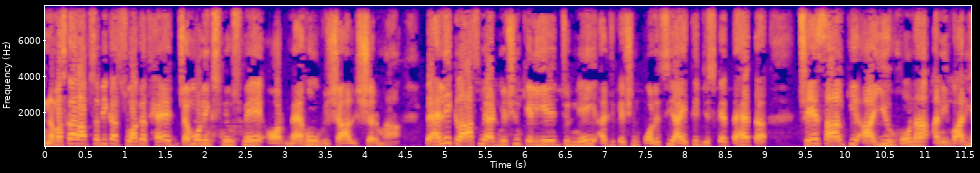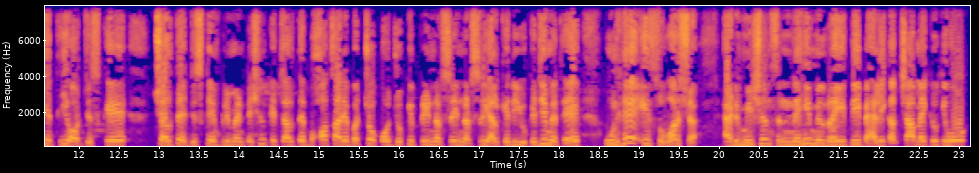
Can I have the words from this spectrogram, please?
नमस्कार, आप सभी का स्वागत है जम्मू लिंक्स न्यूज़ में और मैं हूँ विशाल शर्मा। पहली क्लास में एडमिशन के लिए जो नई एजुकेशन पॉलिसी आई थी, जिसके तहत छह साल की आयु होना अनिवार्य थी और जिसके चलते, जिसके इम्प्लीमेंटेशन के चलते बहुत सारे बच्चों को जो कि pre nursery nursery LKG UKG में थे, उन्हें इस वर्ष एडमिशंस नहीं मिल रही थी पहली कक्षा में, क्योंकि वो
